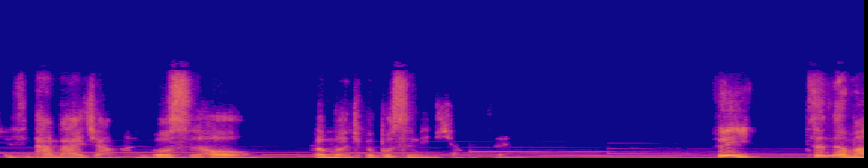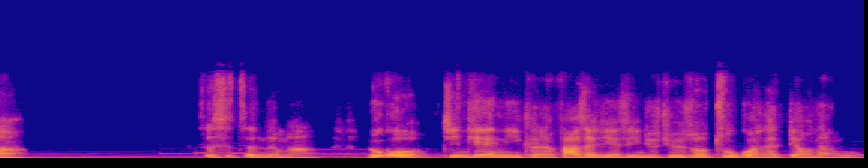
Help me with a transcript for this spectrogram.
其实坦白讲，很多时候根本就不是你想的这样。所以，真的吗？这是真的吗？如果今天你可能发生一件事情，就觉得说主管在刁难我，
